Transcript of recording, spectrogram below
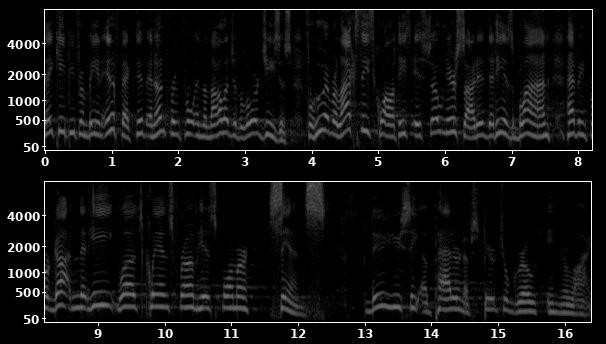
they keep you from being ineffective and unfruitful in the knowledge of the Lord Jesus. For whoever lacks these qualities is so nearsighted that he is blind, having forgotten that he was cleansed from his former sins. Do you see a pattern of spiritual growth in your life?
